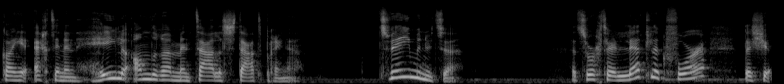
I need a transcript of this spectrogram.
kan je echt in een hele andere mentale staat brengen. Twee minuten. Het zorgt er letterlijk voor dat je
